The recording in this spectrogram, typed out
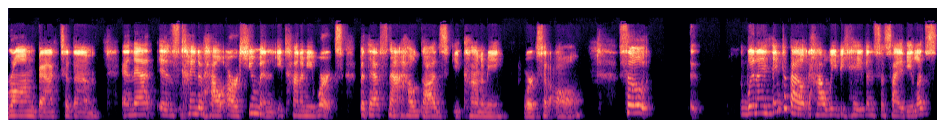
wrong back to them. And that is kind of how our human economy works, but that's not how God's economy works at all. So uh, when I think about how we behave in society, let's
